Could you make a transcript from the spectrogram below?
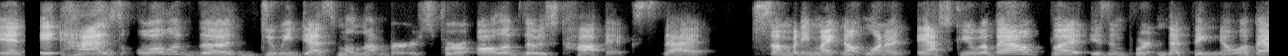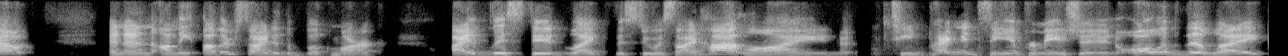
And it has all of the Dewey Decimal numbers for all of those topics that somebody might not want to ask you about, but is important that they know about. And then on the other side of the bookmark, I listed like the suicide hotline, teen pregnancy information, all of the like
